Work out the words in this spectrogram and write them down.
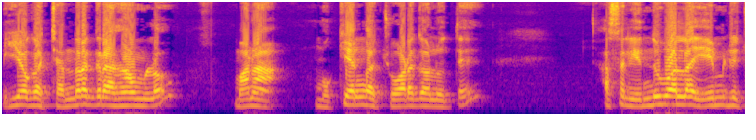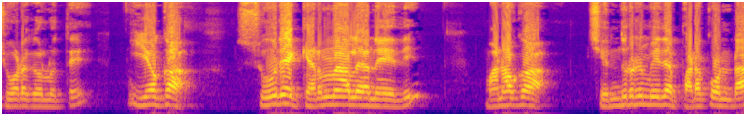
ఈ యొక్క చంద్రగ్రహంలో మన ముఖ్యంగా చూడగలిగితే అసలు ఎందువల్ల ఏమిటి చూడగలిగితే ఈ యొక్క సూర్య కిరణాలు అనేది మన ఒక చంద్రుని మీద పడకుండా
